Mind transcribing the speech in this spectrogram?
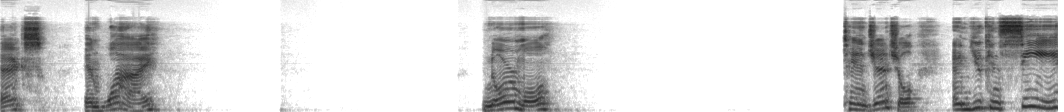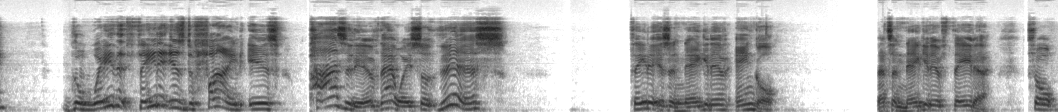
x and y normal tangential and you can see the way that theta is defined is positive that way. So this theta is a negative angle. That's a negative theta. So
